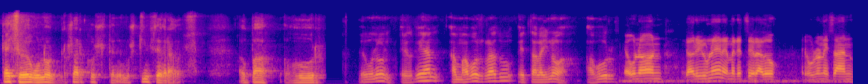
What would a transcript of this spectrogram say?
Caixo Egunon, los arcos tenemos 15 grados. Aupa, agur. Egunon, elgean amabos gradu eta lainoa. Agur. Egunon, gaur irunen emeretze gradu. Egunon izan.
